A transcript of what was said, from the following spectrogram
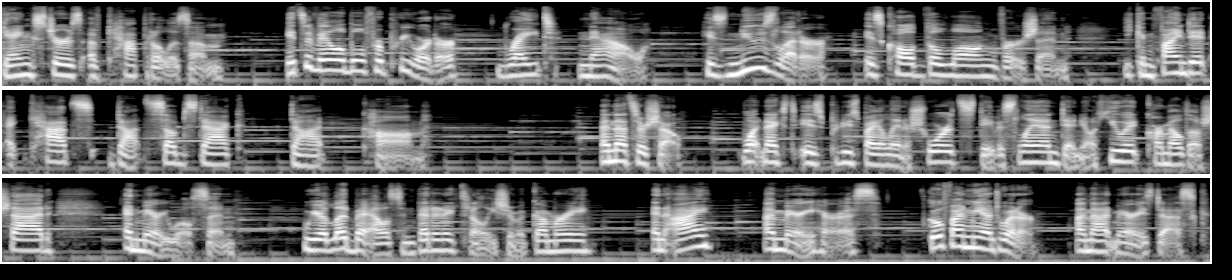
Gangsters of Capitalism. It's available for pre order right now. His newsletter is called The Long Version. You can find it at katz.substack.com. And that's our show. What Next is produced by Elena Schwartz, Davis Land, Danielle Hewitt, Carmel Delshad, and Mary Wilson. We are led by Allison Benedict and Alicia Montgomery. And I I'm Mary Harris. Go find me on Twitter. I'm at Mary's Desk.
